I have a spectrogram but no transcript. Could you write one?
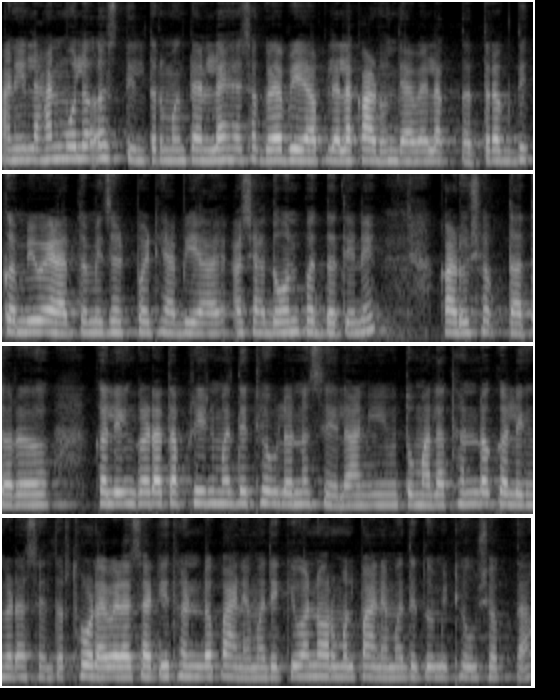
आणि लहान मुलं असतील तर मग त्यांना ह्या सगळ्या बिया आपल्याला काढून द्याव्या लागतात. तर अगदी कमी वेळात तुम्ही झटपट ह्या बिया अशा दोन पद्धतीने काढू शकता. तर कलिंगड आता फ्रीजमध्ये ठेवलं नसेल आणि तुम्हाला थंड कलिंगड असेल तर थोड्या वेळासाठी थंड पाण्यामध्ये किंवा नॉर्मल पाण्यामध्ये तुम्ही ठेवू शकता.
